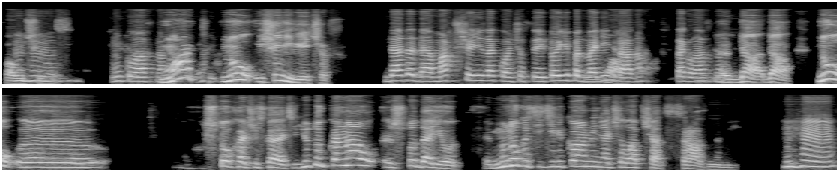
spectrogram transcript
получилось. Ну, классно. Март, ну, еще не вечер. Да-да-да, март еще не закончился, итоги подводить да. рано, согласна. Да, да. Ну, э, что хочу сказать. YouTube-канал что дает? Много сетевиками начал общаться с разными. Угу.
